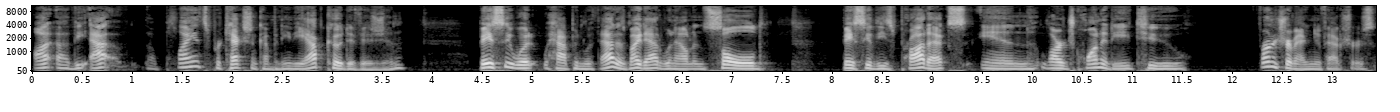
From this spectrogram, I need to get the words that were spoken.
uh, the, uh, the appliance protection company, the APCO division, basically what happened with that is my dad went out and sold basically these products in large quantity to furniture manufacturers.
